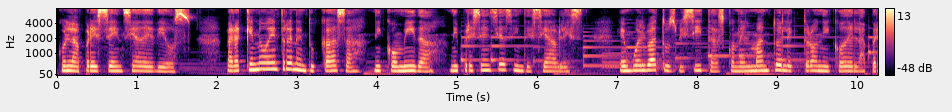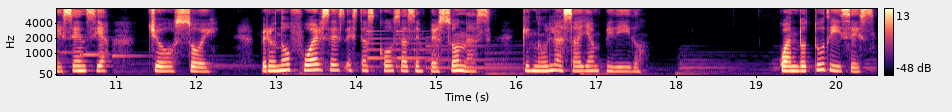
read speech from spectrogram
con la presencia de Dios para que no entren en tu casa ni comida ni presencias indeseables. Envuelva tus visitas con el manto electrónico de la presencia yo soy, pero no fuerces estas cosas en personas que no las hayan pedido. Cuando tú dices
